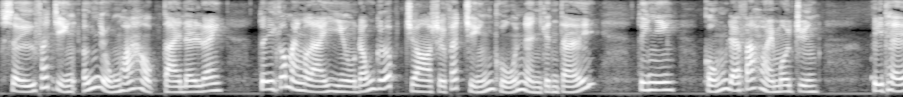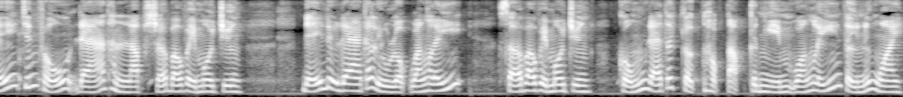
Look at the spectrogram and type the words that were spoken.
sự phát triển ứng dụng hóa học tại Đài Loan tuy có mang lại nhiều đóng góp cho sự phát triển của nền kinh tế, tuy nhiên cũng đã phá hoại môi trường. Vì thế, chính phủ đã thành lập Sở Bảo vệ Môi trường để đưa ra các điều luật quản lý. Sở Bảo vệ Môi trường cũng đã tích cực học tập kinh nghiệm quản lý từ nước ngoài.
